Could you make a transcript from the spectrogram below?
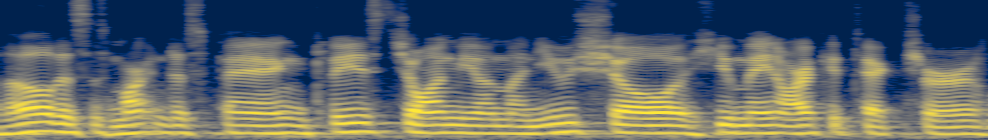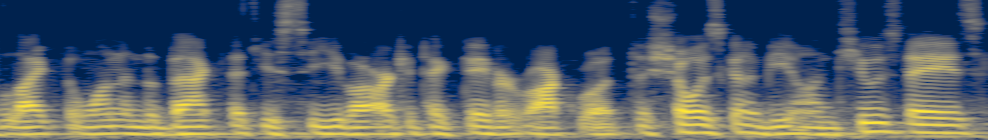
Hello, this is Martin Despang. Please join me on my new show, Humane Architecture, like the one in the back that you see by architect David Rockwood. The show is going to be on Tuesdays,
